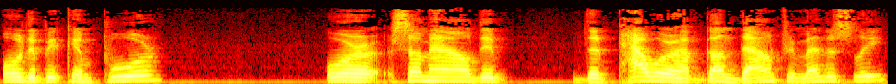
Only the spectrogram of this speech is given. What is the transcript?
or they became poor, or somehow they, their power have gone down tremendously.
